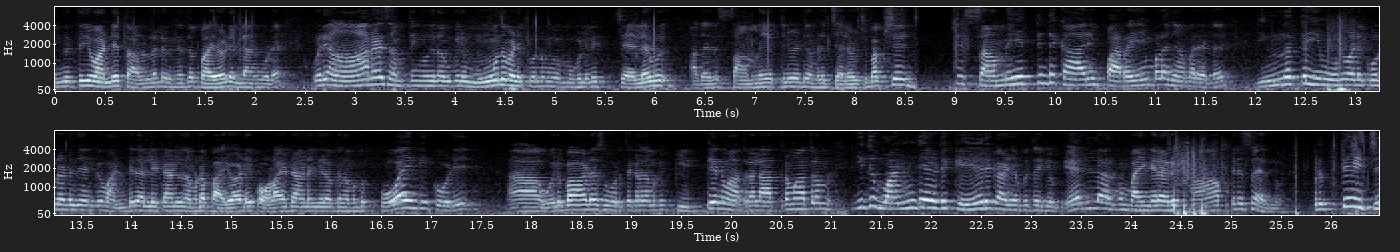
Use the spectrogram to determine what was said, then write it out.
ഇന്നത്തെ ഈ വണ്ടി തള്ളലും ഇന്നത്തെ പരിപാടി എല്ലാം കൂടെ ഒരു ആറ് സംതിങ് മുതൽ നമുക്കൊരു മൂന്ന് മണിക്കൂറിന് മുകളിൽ ചിലവ് അതായത് സമയത്തിന് വേണ്ടി നമ്മൾ ചെലവഴിച്ചു. പക്ഷേ സമയത്തിന്റെ കാര്യം പറയുമ്പോഴാണ് ഞാൻ പറയട്ടെ ഇന്നത്തെ ഈ മൂന്ന് മണിക്കൂറിനായിട്ട് ഞങ്ങൾക്ക് വണ്ടി തള്ളിയിട്ടാണെങ്കിലും നമ്മുടെ പരിപാടി കോളായിട്ടാണെങ്കിലും ഒക്കെ നമുക്ക് പോയെങ്കിൽ കൂടി ഒരുപാട് സുഹൃത്തുക്കളെ നമുക്ക് കിട്ടിയെന്ന് മാത്രമല്ല അത്രമാത്രം ഇത് വണ്ടിയായിട്ട് കയറി കഴിഞ്ഞപ്പോഴത്തേക്കും എല്ലാവർക്കും ഭയങ്കര ഒരു ഹാപ്പിനെസ് ആയിരുന്നു. പ്രത്യേകിച്ച്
